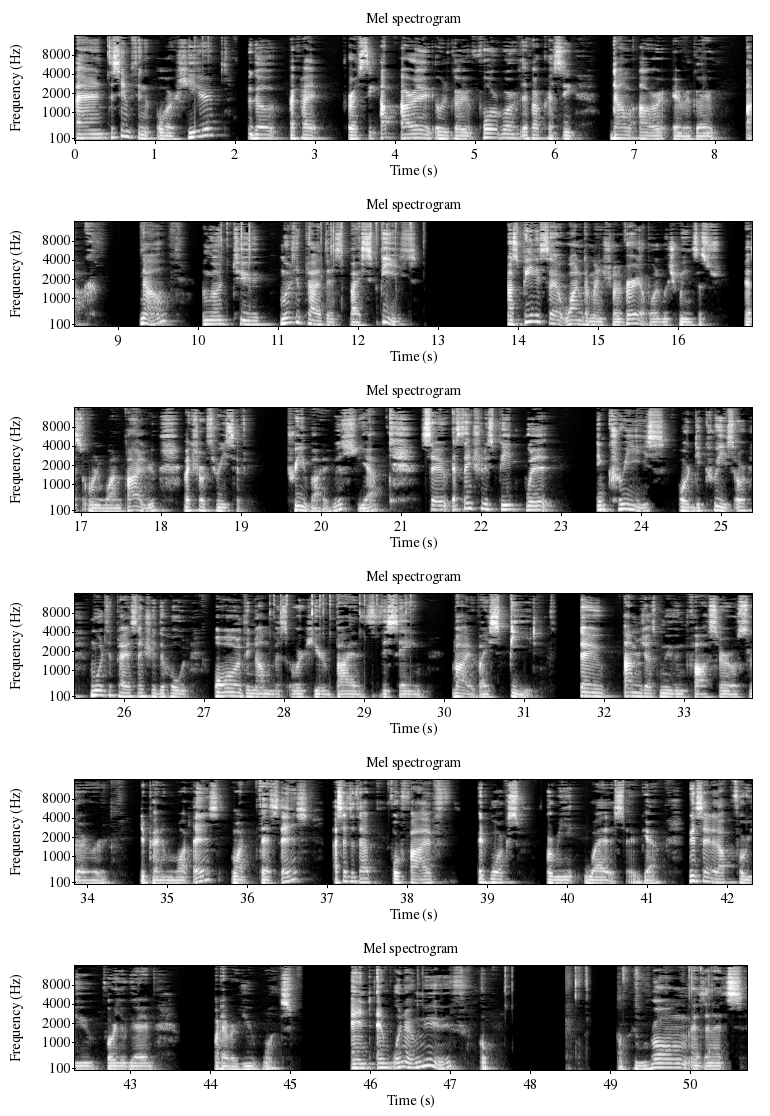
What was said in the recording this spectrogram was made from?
And the same thing over here, we go, if I press the up arrow, it will go forward. If I press the down our arrow, will go back. Now, I'm going to multiply this by speed. Now, speed is a one-dimensional variable, which means it has only one value. Vector 3 is three values, yeah. So essentially speed will increase or decrease or multiply essentially the whole all the numbers over here by the same value by speed. So I'm just moving faster or slower depending on what is what this is. I set it up for five. It works for me well. So yeah, you can set it up for you for your game, whatever you want. And and when I move, oh, something wrong, as in it's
